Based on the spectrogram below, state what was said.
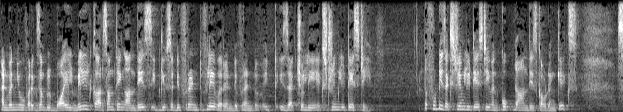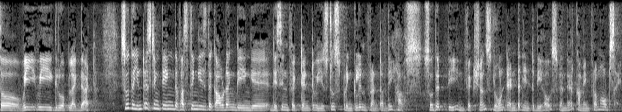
and when you for example boil milk or something on this it gives a different flavor and different it is actually extremely tasty. The food is extremely tasty when cooked on these cow dung cakes. So we we grew up like that. So the interesting thing the first thing is the cow dung being a disinfectant we used to sprinkle in front of the house so that the infections don't enter into the house when they are coming from outside.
